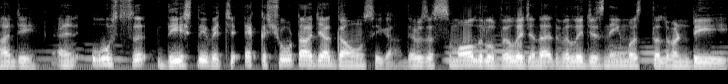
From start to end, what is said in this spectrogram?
ਹਾਂਜੀ ਐਂਡ ਉਸ ਦੇਸ਼ ਦੇ ਵਿੱਚ ਇੱਕ ਛੋਟਾ ਜਿਹਾ گاਉਂ ਸੀਗਾ। There was a small little village and that village's name was Talwandi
